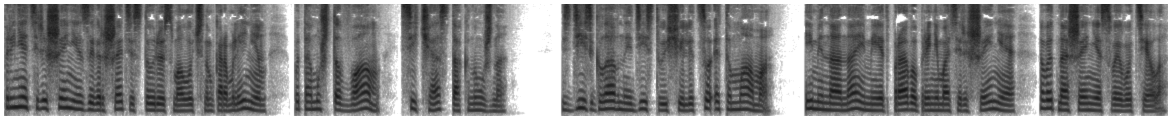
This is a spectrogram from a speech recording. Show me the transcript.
принять решение завершать историю с молочным кормлением, потому что вам сейчас так нужно. Здесь главное действующее лицо — это мама. Именно она имеет право принимать решения в отношении своего тела.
